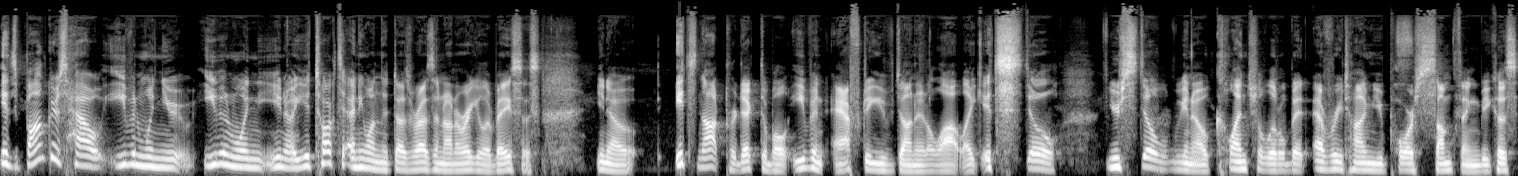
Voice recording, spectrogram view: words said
It's bonkers how even when you even when you know you talk to anyone that does resin on a regular basis, you know it's not predictable even after you've done it a lot. Like it's still you still you know clench a little bit every time you pour something because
